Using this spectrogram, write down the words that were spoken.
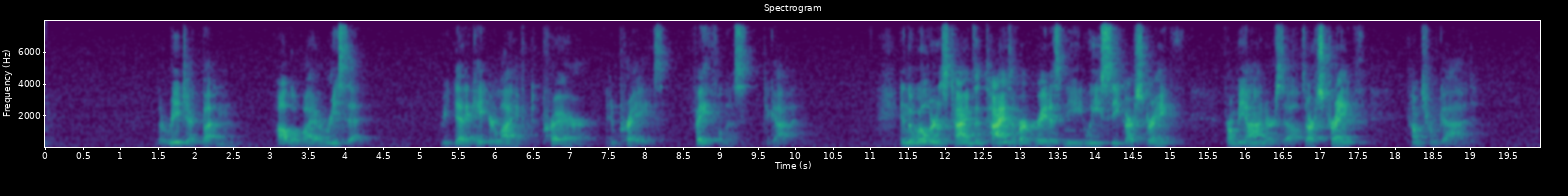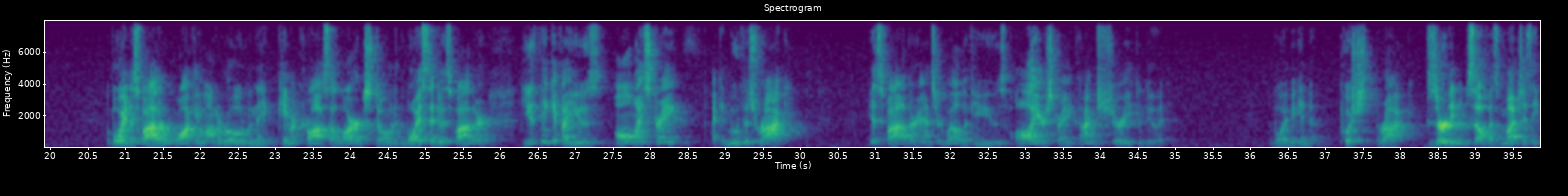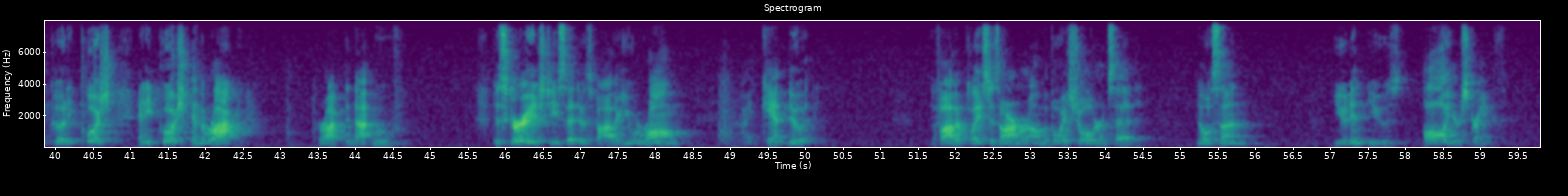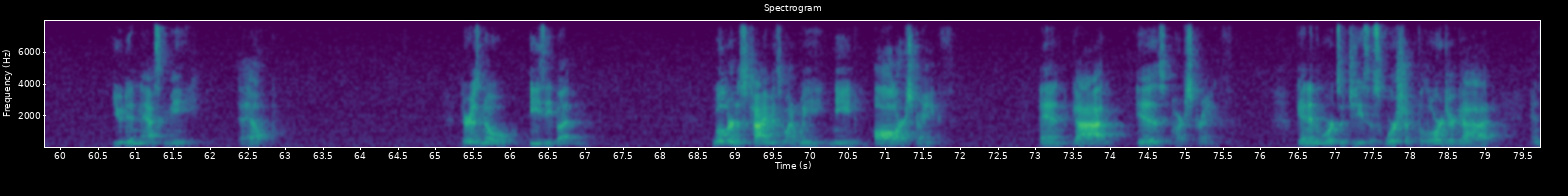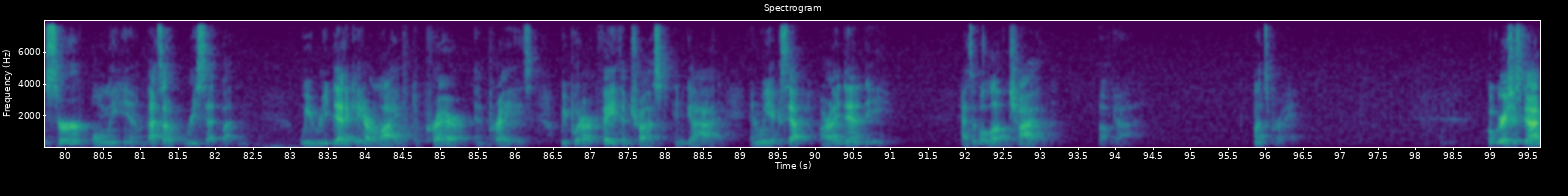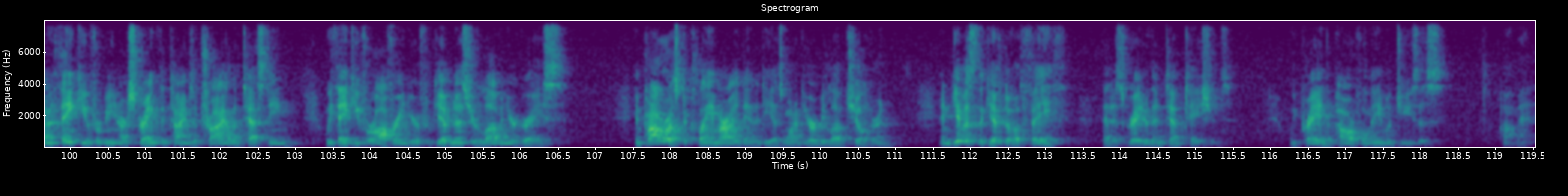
The reject button followed by a reset. Rededicate your life to prayer and praise, faithfulness to God. In the wilderness times and times of our greatest need, we seek our strength from beyond ourselves. Our strength comes from God. A boy and his father were walking along a road when they came across a large stone, and the boy said to his father, Do you think if I use all my strength, I can move this rock? His father answered, Well, if you use all your strength, I'm sure you can do it. The boy began to push the rock, exerting himself as much as he could. He pushed and he pushed, and the rock, the rock did not move. Discouraged, he said to his father, You were wrong. I can't do it. The father placed his arm around the boy's shoulder and said, No, son, you didn't use all your strength. You didn't ask me to help. There is no easy button. Wilderness time is when we need all our strength, and God is our strength. Again, in the words of Jesus, worship the Lord your God and serve only Him. That's a reset button. We rededicate our life to prayer and praise. We put our faith and trust in God, and we accept our identity as a beloved child of God. Let's pray. Oh, gracious God, we thank you for being our strength in times of trial and testing. We thank you for offering your forgiveness, your love, and your grace. Empower us to claim our identity as one of your beloved children, and give us the gift of a faith that is greater than temptations. We pray in the powerful name of Jesus. Amen.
